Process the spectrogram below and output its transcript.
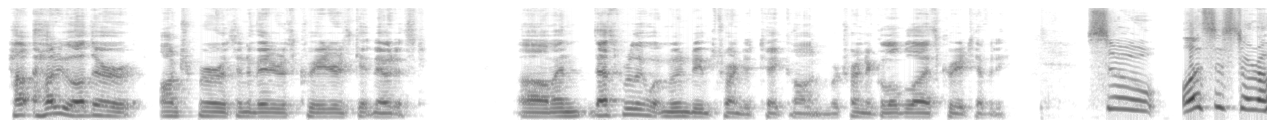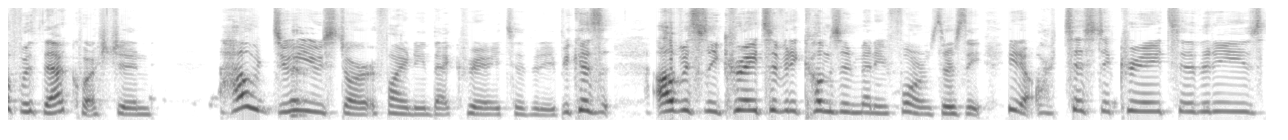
How, how do other entrepreneurs, innovators, creators get noticed? Um, and that's really what Moonbeam's trying to take on. We're trying to globalize creativity. So let's just start off with that question. How do you start finding that creativity? Because obviously creativity comes in many forms. There's the, you know, artistic creativities,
